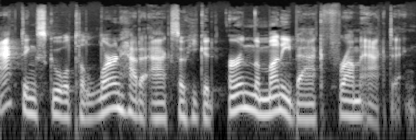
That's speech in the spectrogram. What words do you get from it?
acting school to learn how to act so he could earn the money back from acting.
